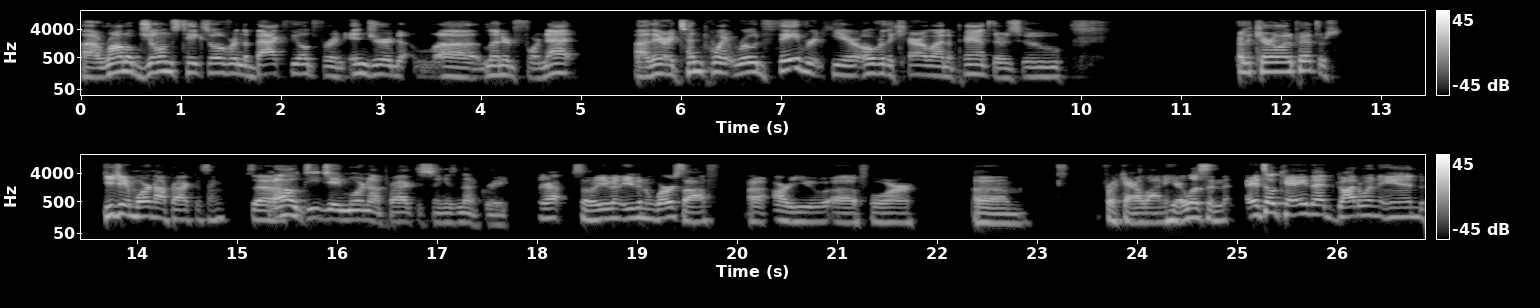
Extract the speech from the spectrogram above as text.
Uh, Ronald Jones takes over in the backfield for an injured uh, Leonard Fournette. Uh, they're a 10 point road favorite here over the Carolina Panthers, who are the Carolina Panthers. DJ Moore not practicing. So oh, DJ Moore not practicing isn't that great? Yeah. So even even worse off uh, are you uh, for um, for Carolina here? Listen, it's okay that Godwin and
